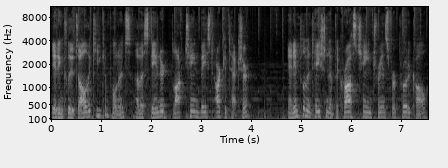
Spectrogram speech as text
It includes all the key components of a standard blockchain-based architecture, an implementation of the cross-chain transfer protocol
